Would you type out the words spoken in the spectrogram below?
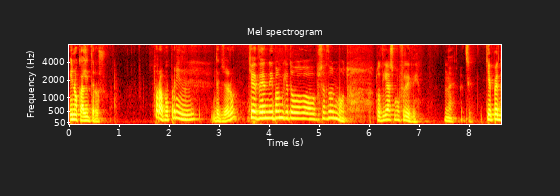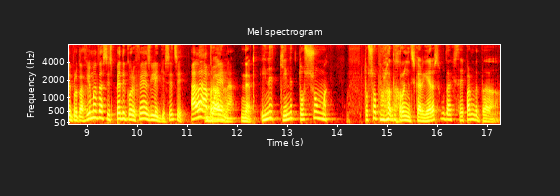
είναι ο καλύτερος. Τώρα από πριν δεν ξέρω. Και δεν είπαμε και το ψευδώνυμό του. Το διάσημο Φρύδι. Ναι. Έτσι. Και πέντε πρωταθλήματα στις πέντε κορυφαίες λίγκες, έτσι. Αλλά από Μπράβο. ένα. Ναι. Είναι, και είναι τόσο, μα... τόσο πολλά τα χρόνια της καριέρας του που εντάξει, θα υπάρχουν και τα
